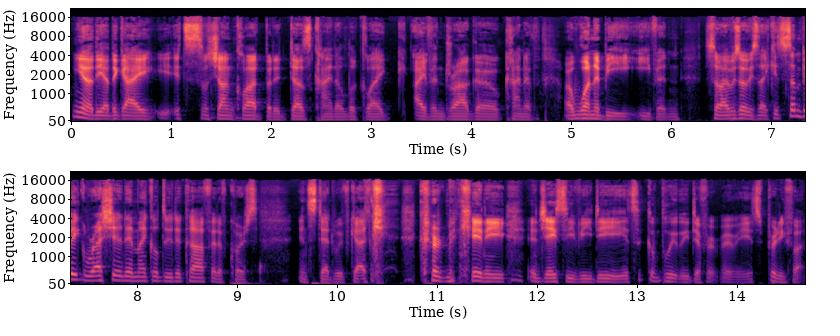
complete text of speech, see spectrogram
you know the other guy, it's Jean Claude, but it does kind of look like Ivan Drago, kind of a wannabe even. So I was always like, "It's some big Russian and Michael Dudikoff," and of course, instead we've got Kurt McKinney and JCVD. It's a completely different movie. It's pretty fun.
